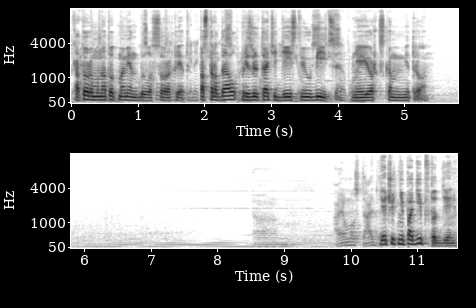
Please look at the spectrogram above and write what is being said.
которому на тот момент было 40 лет, пострадал в результате действий убийцы в нью-йоркском метро. Я чуть не погиб в тот день.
